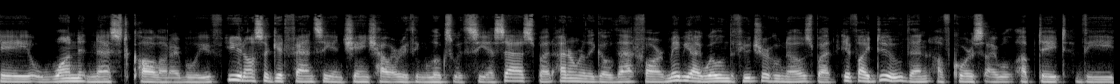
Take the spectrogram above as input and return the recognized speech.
a one nest callout, I believe. You can also get fancy and change how everything looks with CSS, but I don't really go that far Or maybe I will in the future, who knows? But if I do, then of course I will update the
